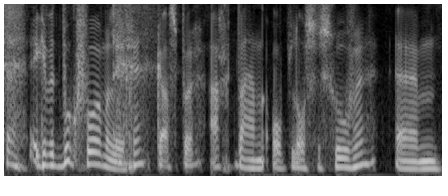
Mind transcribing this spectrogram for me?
ik heb het boek voor me liggen. Casper, achtbaan op losse schroeven. Um,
